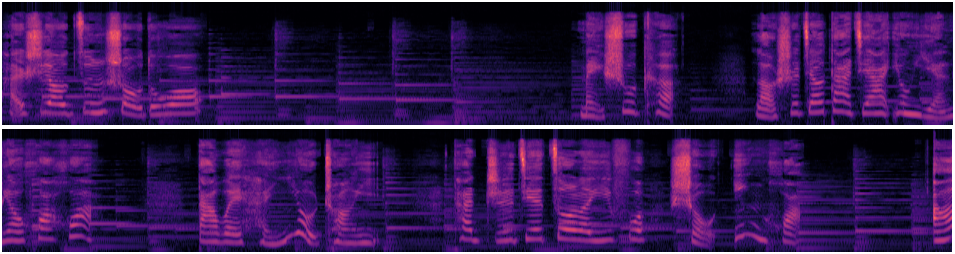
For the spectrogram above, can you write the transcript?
还是要遵守的哦。美术课，老师教大家用颜料画画。大卫很有创意，他直接做了一幅手印画。啊！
